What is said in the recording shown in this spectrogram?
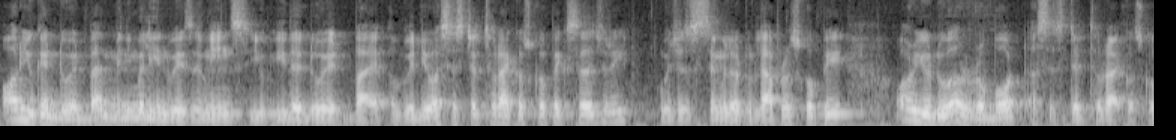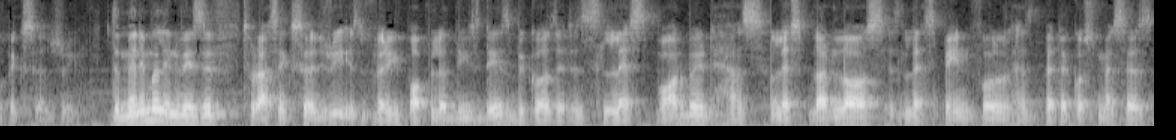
Or you can do it by minimally invasive means. You either do it by a video assisted thoracoscopic surgery, which is similar to laparoscopy, or you do a robot assisted thoracoscopic surgery. The minimal invasive thoracic surgery is very popular these days because it is less morbid, has less blood loss, is less painful, has better cosmesis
